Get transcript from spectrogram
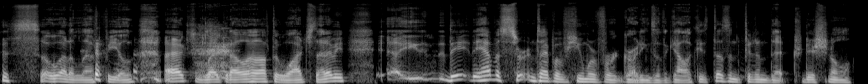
so out of left field. I actually like it. I'll have to watch that. I mean, uh, they they have a certain type of humor for Guardians of the Galaxy. It doesn't fit into that traditional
